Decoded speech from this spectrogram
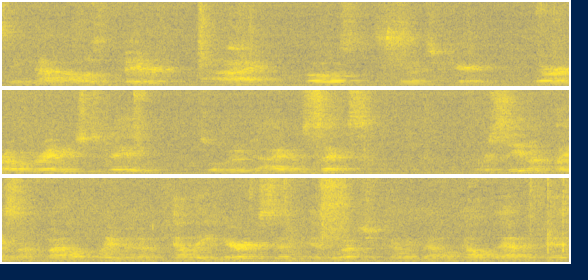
Seeing none, all those in favor? Aye. Opposed? Minutes are carried. There are no drainage today, so we'll move to item six. Receive and place on file appointment of Kelly Erickson as Webster County Mental Health Advocate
